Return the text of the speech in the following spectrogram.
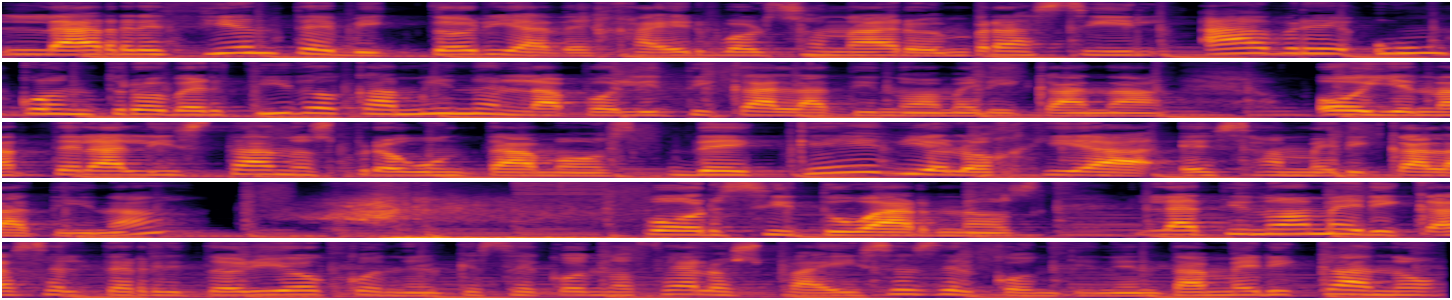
La reciente victoria de Jair Bolsonaro en Brasil abre un controvertido camino en la política latinoamericana. Hoy en Hazte la Lista nos preguntamos, ¿de qué ideología es América Latina? Por situarnos, Latinoamérica es el territorio con el que se conoce a los países del continente americano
